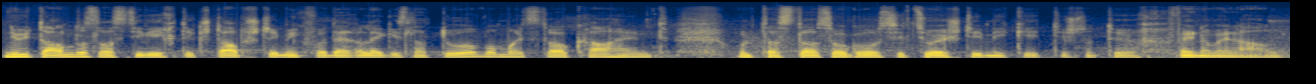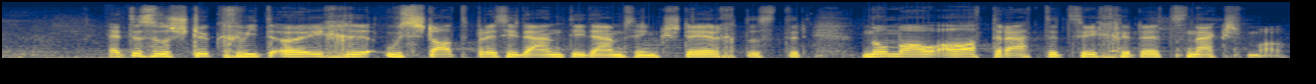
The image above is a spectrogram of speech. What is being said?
nichts anderes als die wichtigste Abstimmung von dieser Legislatur, die wir jetzt hier hatten. Und dass da so große Zustimmung gibt, ist natürlich phänomenal. Hat das ein Stück weit euch als Stadtpräsident in dem Sinn gestärkt, dass ihr nochmal antretet, sicher das nächste Mal?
